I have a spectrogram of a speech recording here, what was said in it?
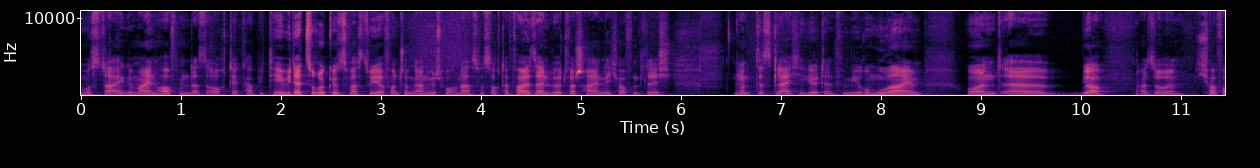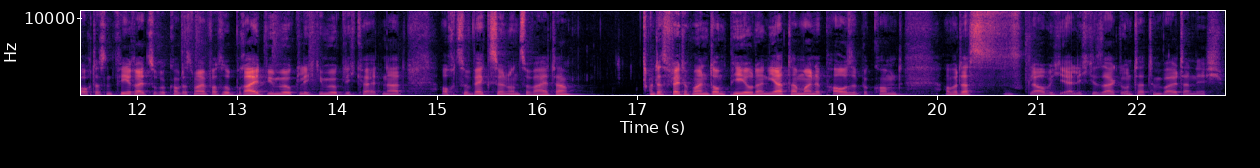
muss da allgemein hoffen, dass auch der Kapitän wieder zurück ist, was du ja vorhin schon angesprochen hast, was auch der Fall sein wird, wahrscheinlich, hoffentlich. Und das gleiche gilt dann für Miro Murheim. Und äh, ja, also ich hoffe auch, dass ein Ferrei zurückkommt, dass man einfach so breit wie möglich die Möglichkeiten hat, auch zu wechseln und so weiter. Und dass vielleicht auch mal ein Dompe oder ein Jatta mal eine Pause bekommt. Aber das glaube ich ehrlich gesagt unter Tim Walter nicht.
